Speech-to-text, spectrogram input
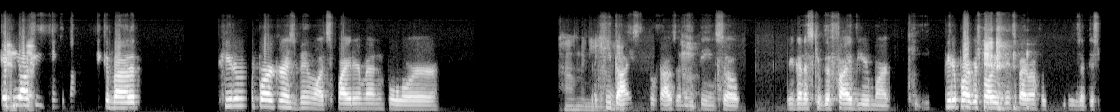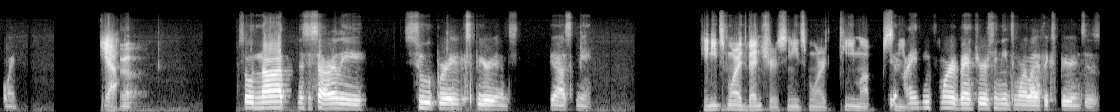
if And, you uh, actually think about, think about it, Peter Parker has been what Spider-Man for How many? like, he dies in 2018, so you're gonna skip the five-year mark. He, Peter Parker's probably been Spider-Man for years at this point, Yeah. Yeah. so not necessarily super experienced. If you ask me. He needs more adventures. He needs more team ups. Yeah, He- I need more adventures. He needs more life experiences.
